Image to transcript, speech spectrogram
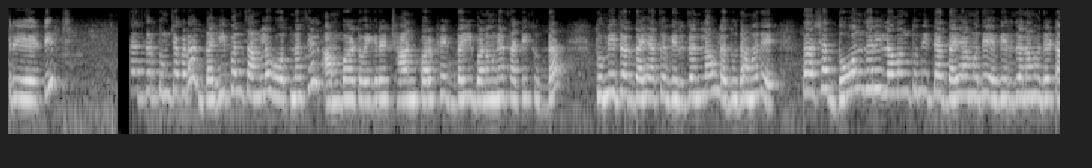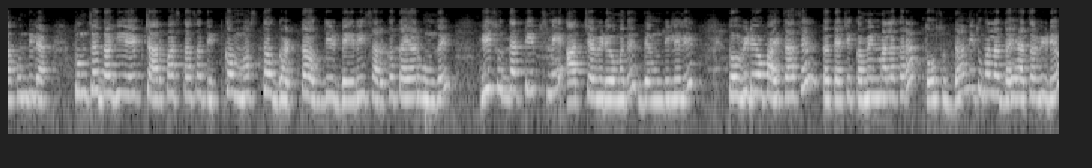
ट्री टिप्स जर तुमच्याकडं दही पण चांगलं होत नसेल आंबट वगैरे छान परफेक्ट दही बनवण्यासाठी सुद्धा तुम्ही जर दह्याचं विरजन लावलं दुधामध्ये तर अशा दोन जरी लवंग तुम्ही त्या दह्यामध्ये विरजनामध्ये टाकून दिल्या तुमचं दही एक चार पाच तासात इतकं मस्त घट्ट अगदी डेअरीसारखं तयार होऊन जाईल. ही सुद्धा टिप्स मी आजच्या व्हिडिओमध्ये देऊन दिलेली तो व्हिडिओ पाहायचा असेल तर त्याची कमेंट मला करा. तो सुद्धा मी तुम्हाला दह्याचा व्हिडिओ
